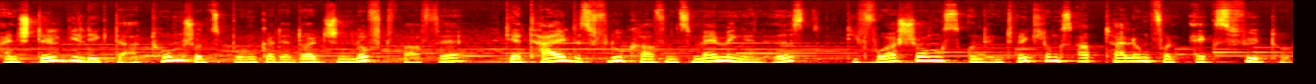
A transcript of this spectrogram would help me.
ein stillgelegter Atomschutzbunker der deutschen Luftwaffe, der Teil des Flughafens Memmingen ist, die Forschungs- und Entwicklungsabteilung von Ex-Phyto.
